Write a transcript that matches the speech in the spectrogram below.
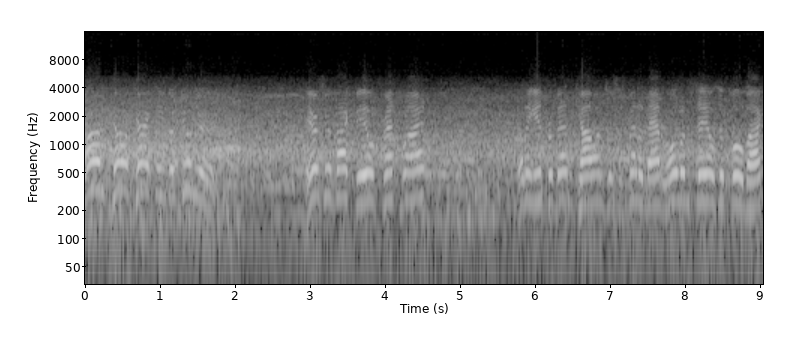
Ron Calcagni, the junior. Here's your backfield, Trent Bryant. Filling in for Ben Cowins, the suspended man. Roland Sales at fullback.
